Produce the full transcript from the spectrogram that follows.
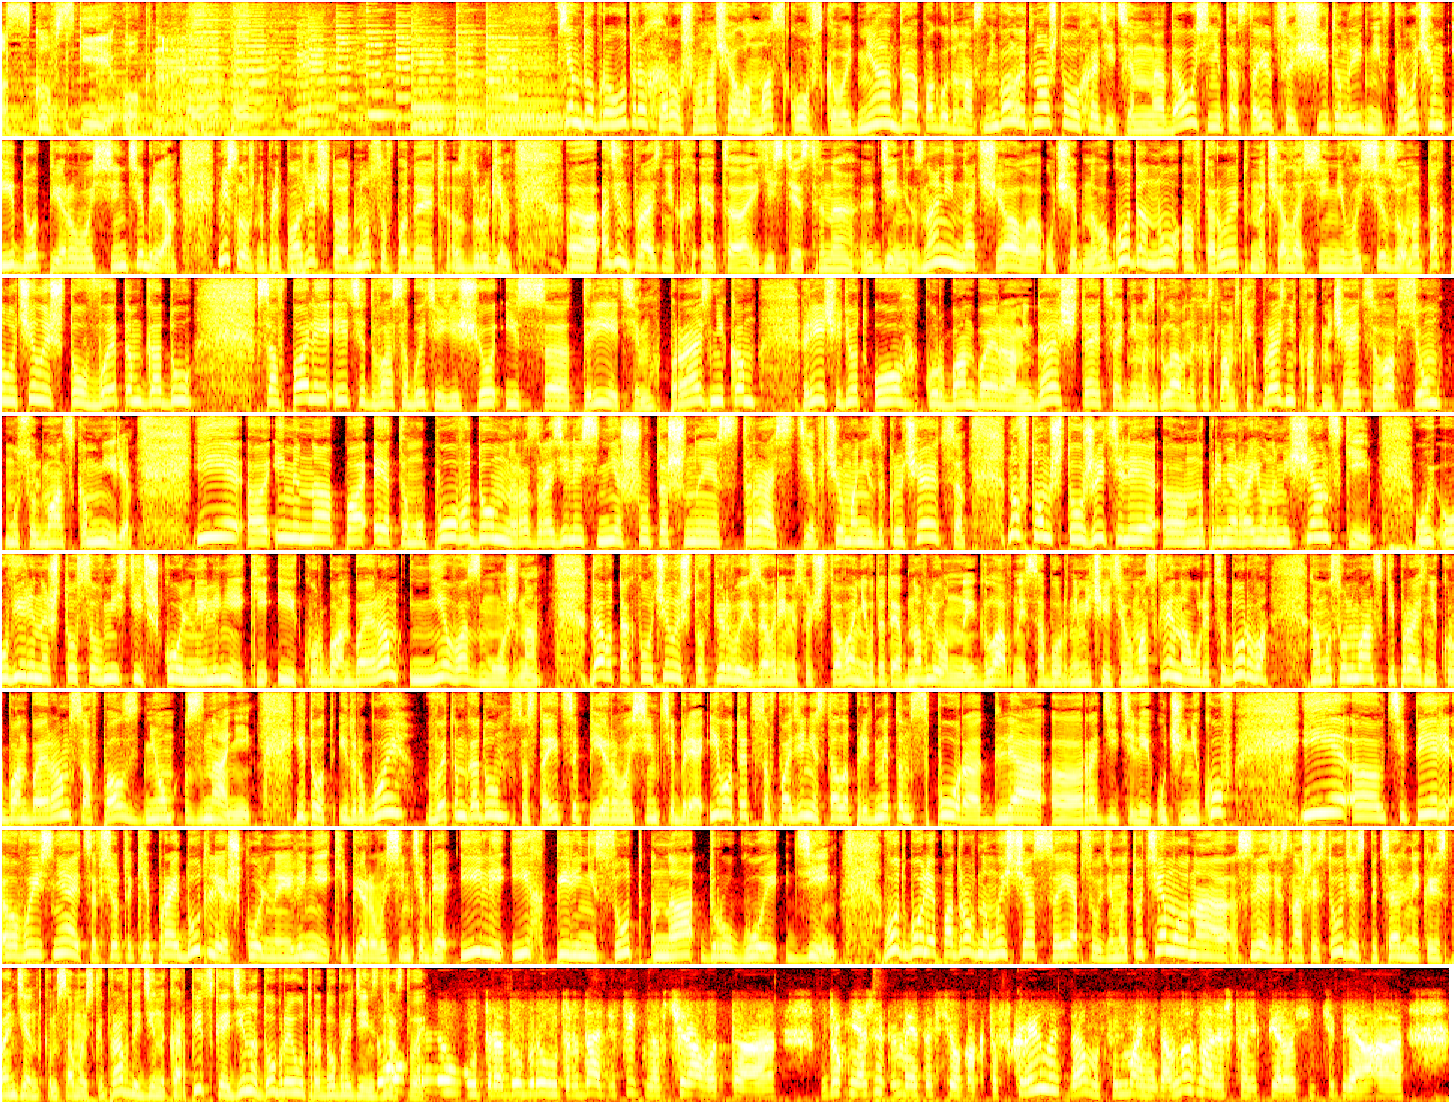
Московские окна. Всем доброе утро, хорошего начала московского дня. Да, погода нас не балует, ну а что вы хотите? До осени-то остаются считанные дни, впрочем, и до 1 сентября. Несложно предположить, что одно совпадает с другим. Э, один праздник – это, естественно, День знаний, начало учебного года, ну а второй – это начало осеннего сезона. Так получилось, что в этом году совпали эти два события еще и с третьим праздником. Речь идет о Курбан-Байраме. Да, считается одним из главных исламских религиозных праздников отмечается во всем мусульманском мире. И э, именно по этому поводу разразились нешуточные страсти. В чем они заключаются? Ну, в том, что жители, э, например, района Мещанский у- уверены, что совместить школьные линейки и Курбан-Байрам невозможно. Да, вот так получилось, что впервые за время существования вот этой обновленной главной соборной мечети в Москве на улице Дорова мусульманский праздник Курбан-Байрам совпал с Днем знаний. И тот, и другой в этом году состоится 1 сентября. И вот это совпадение стало предметом спора для э, родителей учеников. И э, теперь э, выясняется, все-таки пройдут ли школьные линейки 1 сентября или их перенесут на другой день. Вот более подробно мы сейчас и обсудим эту тему. На связи с нашей студией специальный корреспондент «Комсомольской правды» Дина Карпицкая. Дина, доброе утро, добрый день, здравствуй. Доброе утро, доброе утро. Да, действительно, вчера вот а, вдруг неожиданно это все как-то вскрылось, да, мусульмане мусульмане давно знали, что у них 1 сентября,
